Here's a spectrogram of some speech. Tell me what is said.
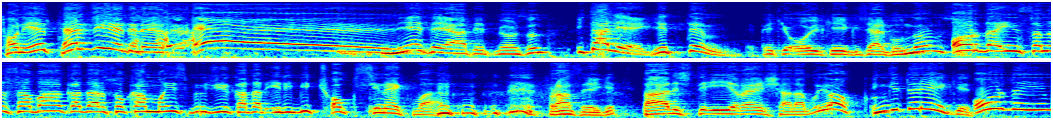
soneye tercih edilir. hey! Niye seyahat etmiyorsun? İtalya'ya git. Gittim. E, Peki o ülkeyi güzel bulmuyor musun? Orada insanı sabaha kadar sokan mayıs böceği kadar iri birçok sinek var. Fransa'ya git. Paris'te iyi ren şarabı yok. İngiltere'ye git. Oradayım.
